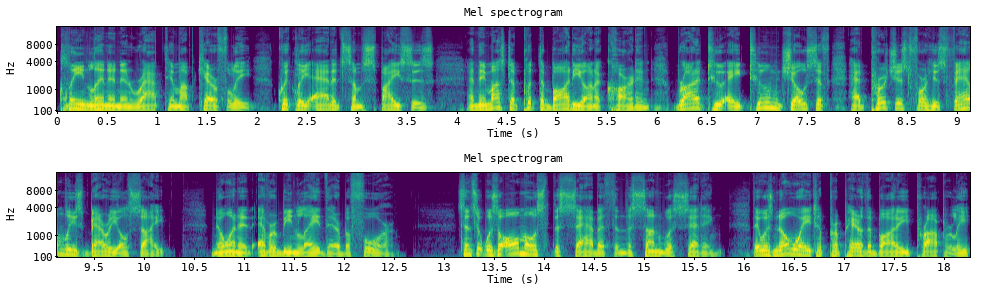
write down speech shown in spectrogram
clean linen and wrapped him up carefully, quickly added some spices, and they must have put the body on a cart and brought it to a tomb Joseph had purchased for his family's burial site. No one had ever been laid there before. Since it was almost the Sabbath and the sun was setting, there was no way to prepare the body properly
